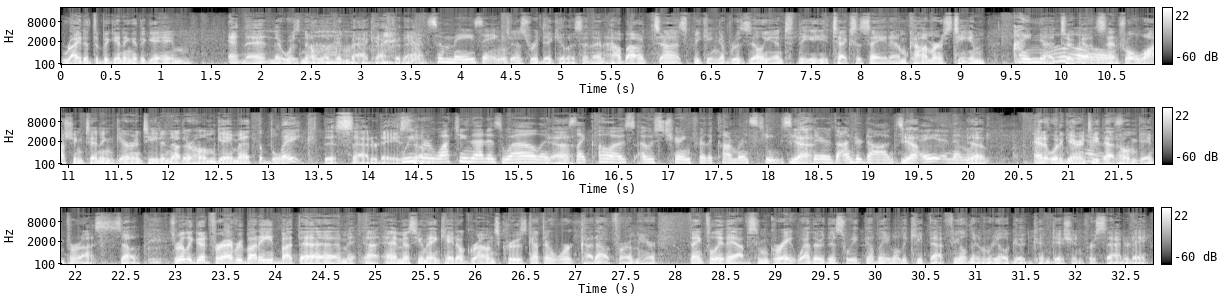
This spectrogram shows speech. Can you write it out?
right at the beginning of the game. And then there was no looking back after that. It's amazing. Just ridiculous. And then how about uh, speaking of resilient, the Texas A&M Commerce team I know. that took out Central Washington and guaranteed another home game at the Blake this Saturday. we so. were watching that as well, and Yeah. I was like, "Oh, I was I was cheering for the Commerce team because Yeah. they're the underdogs, Yep. right?" And I'm Yep. like, and it would have guaranteed that home game for us. So it's really good for everybody, but the uh, MSU Mankato grounds crews got their work cut out for them here. Thankfully, they have some great weather this week. They'll be able to keep that field in real good condition for Saturday.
